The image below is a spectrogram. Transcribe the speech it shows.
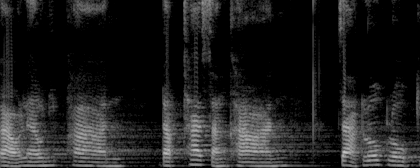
กล่าวแล้วนิพพาน ดับชาติสังขาร จากโลกโลก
